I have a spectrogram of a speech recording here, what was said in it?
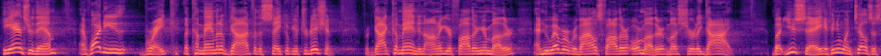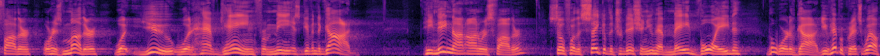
He answered them, And why do you break the commandment of God for the sake of your tradition? For God commanded, Honor your father and your mother, and whoever reviles father or mother must surely die. But you say, If anyone tells his father or his mother, What you would have gained from me is given to God, he need not honor his father. So, for the sake of the tradition, you have made void the word of God. You hypocrites, well,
